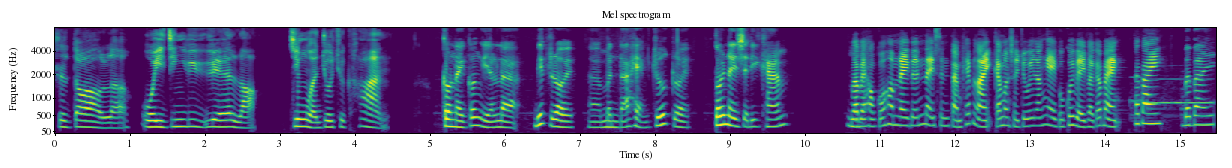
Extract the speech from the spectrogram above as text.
知道了，我已经预约了，今晚就去看。 Câu này có nghĩa là biết rồi, à, mình đã hẹn trước rồi, tối nay sẽ đi khám. Và ừ. bài học của hôm nay đến đây xin tạm khép lại. Cảm ơn sự chú ý lắng nghe của quý vị và các bạn. Bye bye. Bye bye.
